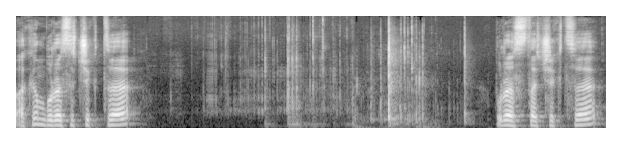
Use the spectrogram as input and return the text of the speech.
Bakın burası çıktı. Burası da çıktı.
